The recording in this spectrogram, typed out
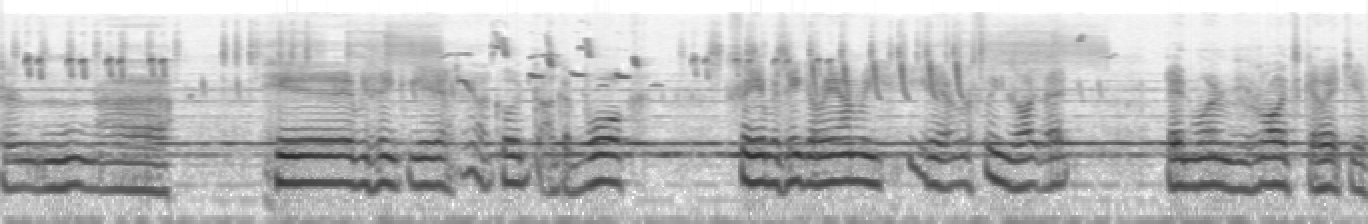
and uh, hear everything. Yeah, I could. I could walk, see everything around me. Yeah, things like that. And when the lights go out, you,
